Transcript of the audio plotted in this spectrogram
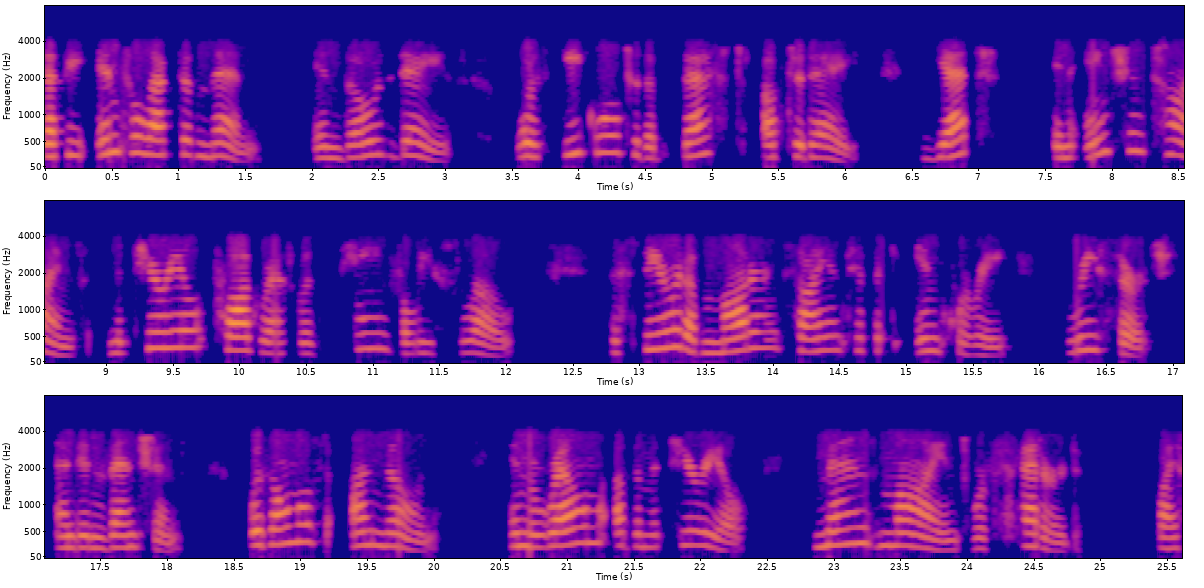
that the intellect of men in those days was equal to the best of today. Yet, in ancient times, material progress was painfully slow. The spirit of modern scientific inquiry, research, and invention was almost unknown. In the realm of the material, men's minds were fettered by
